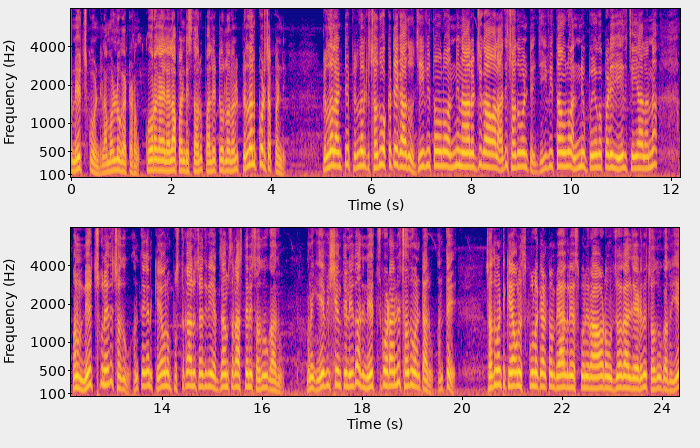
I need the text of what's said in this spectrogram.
నేర్చుకోండి. ఇలా మళ్ళు కట్టడం. కూరగాయలు ఎలా పండిస్తారు పల్లెటూరులోని పిల్లలకి కూడా చెప్పండి. పిల్లలంటే పిల్లలకి చదువు ఒక్కటే కాదు జీవితంలో అన్ని నాలెడ్జ్ కావాలి. అది చదువు అంటే జీవితంలో అన్ని ఉపయోగపడే ఏది చేయాలన్నా మనం నేర్చుకునేది చదువు. అంతేగాని కేవలం పుస్తకాలు చదివి ఎగ్జామ్స్ రాస్తేనే చదువు కాదు. మనకి ఏ విషయం తెలియదు అది నేర్చుకోవడాన్ని చదువు అంటారు. అంతే. చదువు అంటే కేవలం స్కూల్కి వెళ్ళటం బ్యాగులు వేసుకొని రావడం ఉద్యోగాలు చేయడమే చదువు కాదు. ఏ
